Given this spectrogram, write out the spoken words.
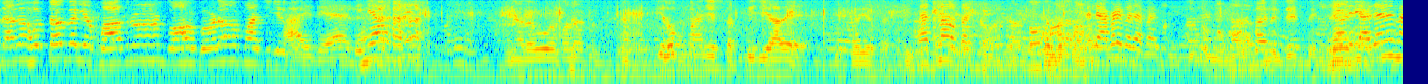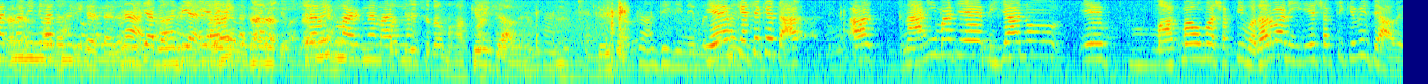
દાદા હોતા હતા કે પાદરણ ગાંવ પાંચ હા, જગ્યા એ લોકો પાસે જે શક્તિ જે આવે ઈશ્વરીય શક્તિ મહાત્માઓ પાસે એટલે આપણે બધા પાસે. દાદા ને મહાત્માની વાત નથી કરતા. બીજા બધા. ક્રમિક માર્ગના મહાત્મા. છતાં મહાત્મા ગાંધીજીને એ એમ કે છે કે આ આ જ્ઞાનીમાં જે બીજાનું એ મહાત્માઓમાં શક્તિ વધારવાની એ શક્તિ કેવી રીતે આવે?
